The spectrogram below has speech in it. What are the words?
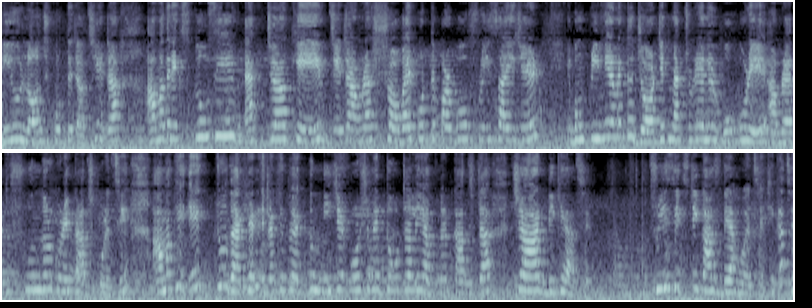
নিউ লঞ্চ করতে যাচ্ছি। এটা আমাদের এক্সক্লুসিভ একটা কেপ যেটা আমরা সবাই পড়তে পারব ফ্রি সাইজের এবং প্রিমিয়াম একটা জর্জেট ম্যাটেরিয়ালের ওপরে আমরা এত সুন্দর করে কাজ করেছি। আমাকে একটু দেখেন, এটা কিন্তু একদম নিচের পোর্শনে টোটালি আপনার কাজটা চারদিকে আছে। থ্রি সিক্সটি কাজ দেয়া হয়েছে, ঠিক আছে?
